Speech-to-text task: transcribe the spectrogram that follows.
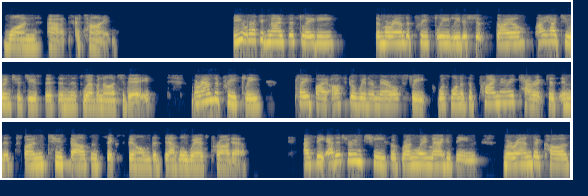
one at a time. Do you recognize this lady? The Miranda Priestly leadership style? I had to introduce this in this webinar today. Miranda Priestly played by Oscar winner Meryl Streep, was one of the primary characters in this fun 2006 film, The Devil Wears Prada. As the editor-in-chief of Runway magazine, Miranda caused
